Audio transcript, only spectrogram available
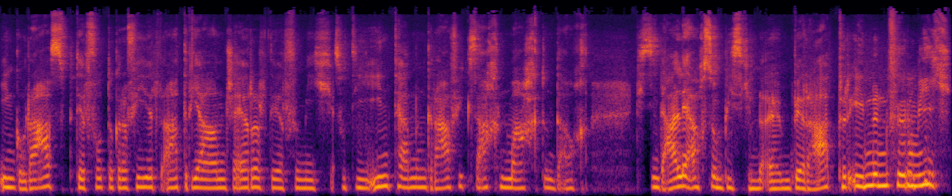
Ingo Rasp, der fotografiert, Adrian Scherer, der für mich so die internen Grafiksachen macht. Und auch die sind alle auch so ein bisschen ähm, BeraterInnen für mich.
